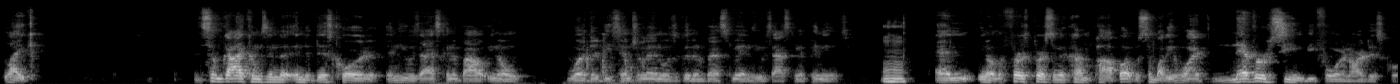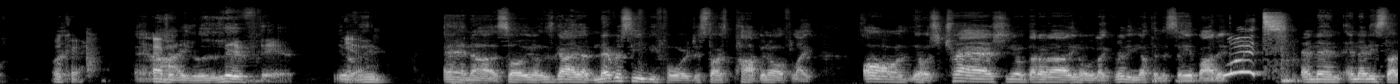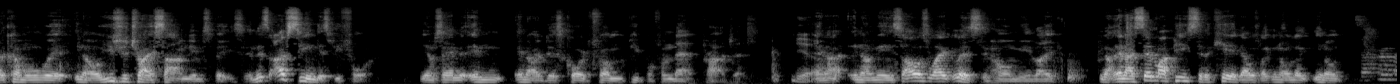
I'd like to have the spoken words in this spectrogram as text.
like, some guy comes in the in the Discord, and he was asking about you know whether Decentraland was a good investment, and he was asking opinions. Mhm. And you know, the first person to come pop up was somebody who I've never seen before in our Discord, Okay. and Ever. I live there. You know what I mean? And uh, so you know, this guy I've never seen before just starts popping off like, "Oh, you know, it's trash." You know, da da da. You know, like really nothing to say about it. What? And then and then he started coming with, you know, you should try Somnium Space. And this I've seen this before. You know what I'm saying? In in our Discord from people from that project. Yeah. And I you know what I mean? So I was like, listen, homie, like you know, and I said my piece to the kid. I was like, you know, like, you know,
